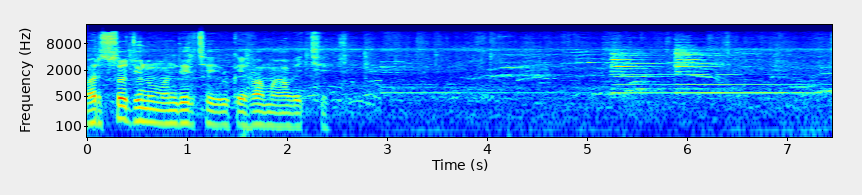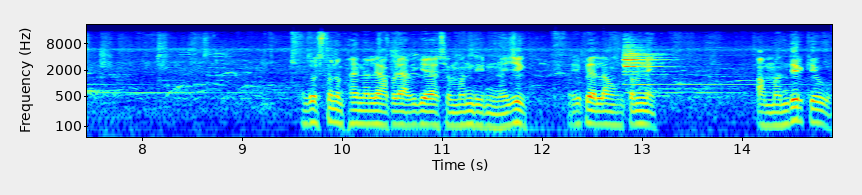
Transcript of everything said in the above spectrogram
વર્ષો જૂનું મંદિર છે એવું કહેવામાં આવે છે. દોસ્તોને ફાઇનલી આપણે આવી ગયા છે મંદિર નજીક. એ પહેલાં હું તમને આ મંદિર કેવું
